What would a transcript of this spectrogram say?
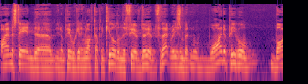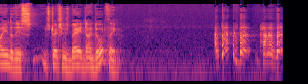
I understand, uh, you know, people getting locked up and killed and the fear of doing it for that reason, but why do people buy into this stretching's bad, don't do it thing? I guess it's the kind of the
